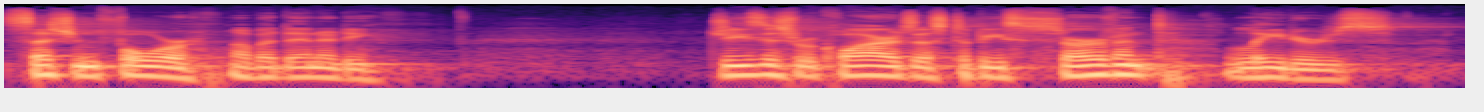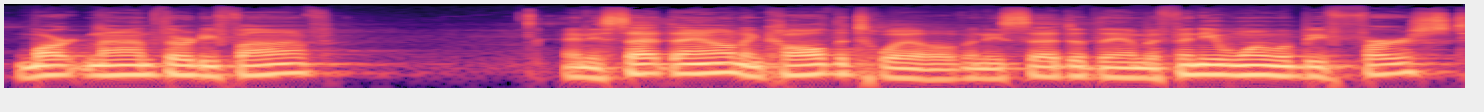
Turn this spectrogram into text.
Session four of identity. Jesus requires us to be servant leaders. Mark 9 35. And he sat down and called the twelve, and he said to them, If anyone would be first,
